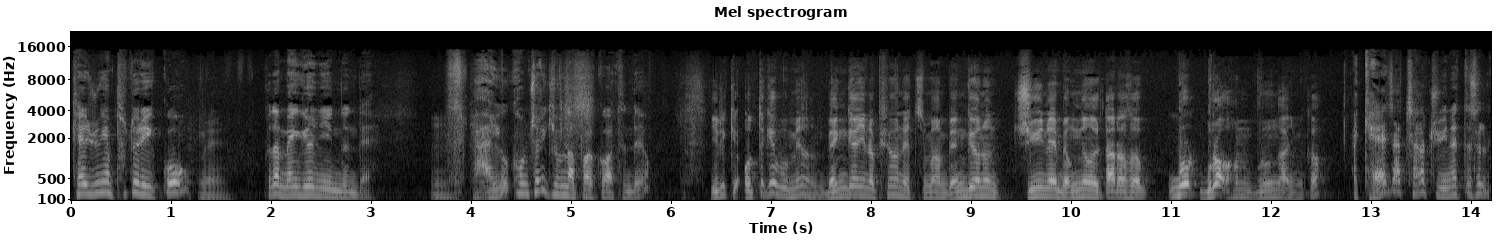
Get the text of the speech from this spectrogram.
개 중에 푸들이 있고 네. 그다음 맹견이 있는데 음. 야 이거 검찰이 기분 나빠할 것 같은데요? 이렇게 어떻게 보면 맹견이라 표현했지만 맹견은 주인의 명령을 따라서 물어, 물어 하면 무는 거 아닙니까? 아, 개 자체가 주인의 뜻을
